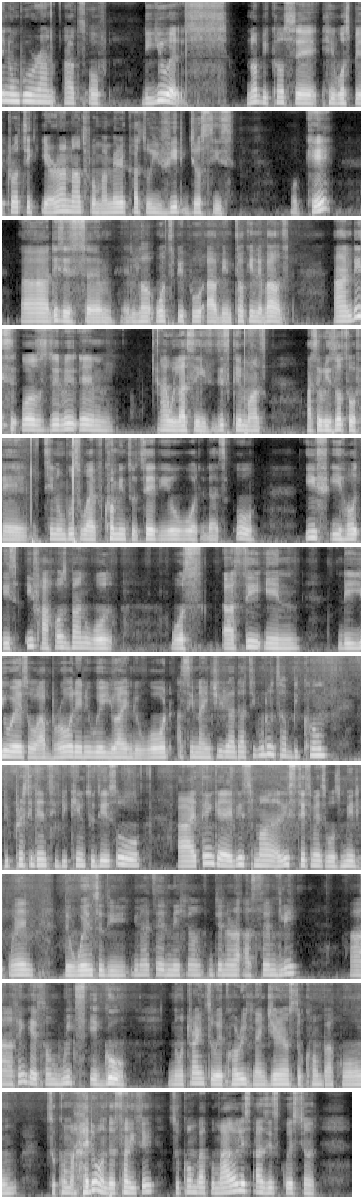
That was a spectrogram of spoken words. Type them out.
Tinubu ran out of the US not because uh, he was patriotic, he ran out from America to evade justice. Okay, uh, this is um, a lot what people have been talking about, and this was the um, I will not say this came out as a result of a uh, Tinubu's wife coming to tell the whole world that oh, if he is if her husband was was uh, still in the US or abroad, anywhere you are in the world, as in Nigeria, that he wouldn't have become the president he became today. So I think uh, this man, this statement was made when they went to the United Nations General Assembly. Uh, I think uh, some weeks ago, you know, trying to encourage Nigerians to come back home. To come, I don't understand. He say to come back home. I always ask this question:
